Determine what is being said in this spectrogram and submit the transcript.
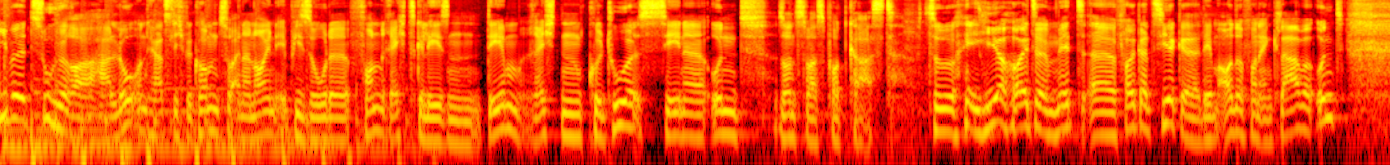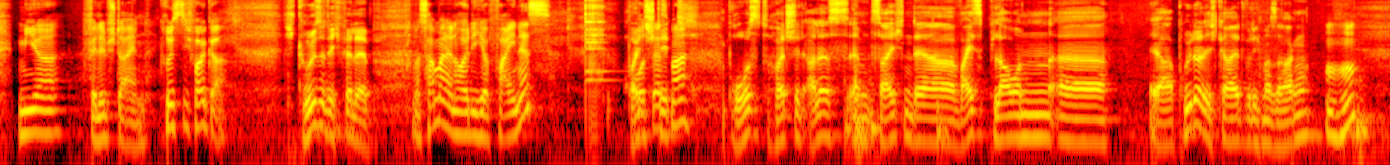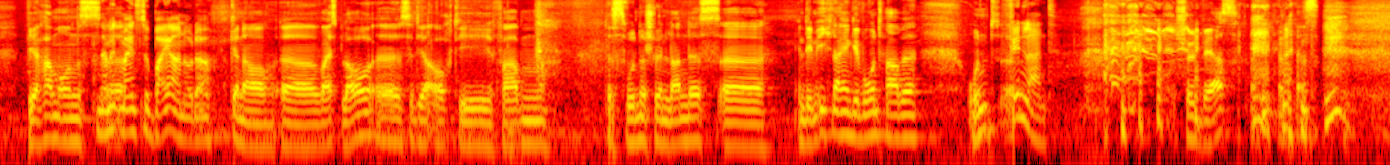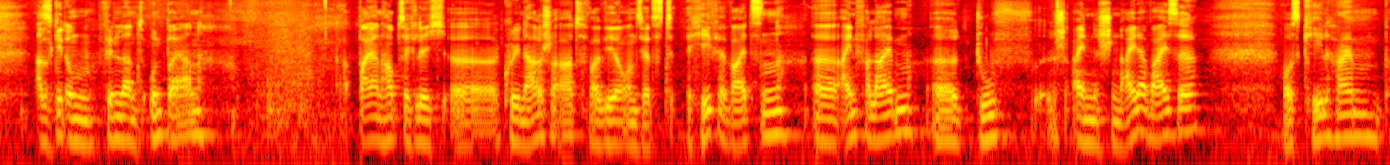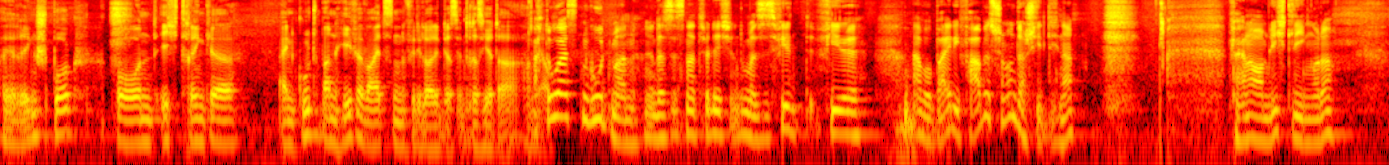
Liebe Zuhörer, hallo und herzlich willkommen zu einer neuen Episode von Rechts gelesen, dem rechten Kulturszene und sonst was Podcast. Zu, hier heute mit äh, Volker Zierke, dem Autor von Enklave und mir, Philipp Stein. Grüß dich, Volker. Ich grüße dich, Philipp. Was haben wir denn heute hier Feines? Heute Prost steht, erstmal. Prost. Heute steht alles im Zeichen der weiß-blauen äh, ja, Brüderlichkeit, würde ich mal sagen. Wir haben uns. Damit äh, meinst du Bayern, oder? Genau, äh, weiß-blau äh, sind ja auch die Farben des wunderschönen Landes, in dem ich lange gewohnt habe. Und Finnland. schön wär's. also es geht um Finnland und Bayern. Bayern hauptsächlich äh, kulinarischer Art, weil wir uns jetzt Hefeweizen äh, einverleiben. Äh, du eine Schneiderweiße aus Kelheim bei Regensburg und ich trinke ein Gutmann Hefeweizen für die Leute, die das interessiert. Da haben Ach, du hast einen Gutmann. Das ist natürlich, es ist viel, viel, na, wobei die Farbe ist schon unterschiedlich, ne? Vielleicht kann auch am Licht liegen, oder?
